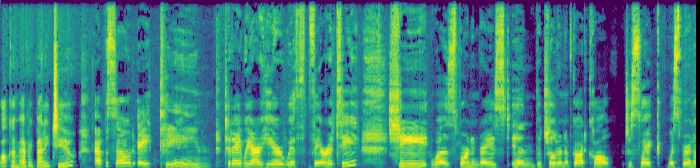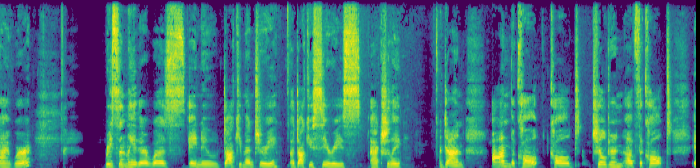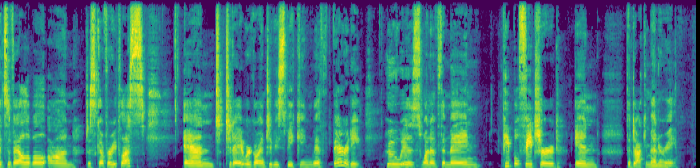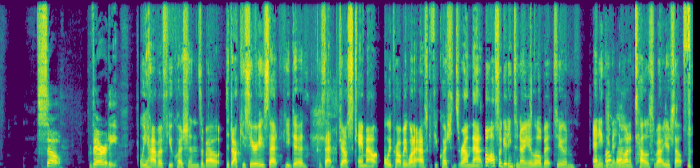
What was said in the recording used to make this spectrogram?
Welcome, everybody, to episode 18. Today we are here with Verity. She was born and raised in the Children of God cult, just like Whisper and I were. Recently, there was a new documentary, a docu-series actually, done on the cult called Children of the Cult it's available on Discovery Plus. And today we're going to be speaking with Verity, who is one of the main people featured in the documentary. So, Verity. We have a few questions about the docu series that you did because that just came out. We probably want to ask a few questions around that. Also, getting to know you a little bit too, and anything okay. that you want to tell us about yourself.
